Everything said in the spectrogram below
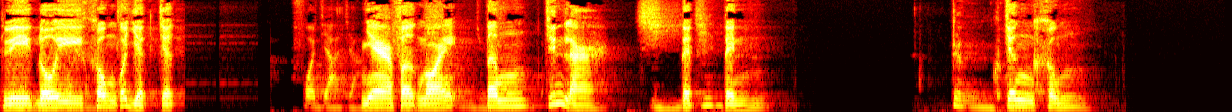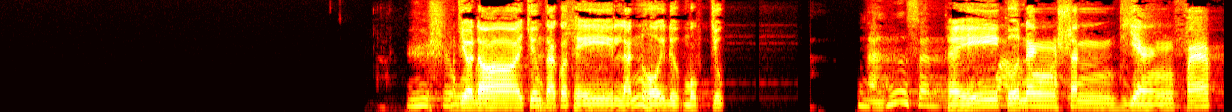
Tuyệt đối không có vật chất. Nhà phật nói tâm chính là tịch tịnh. Chân không. Do đó chúng ta có thể lãnh hội được một chút. Thể của năng sanh dạng pháp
